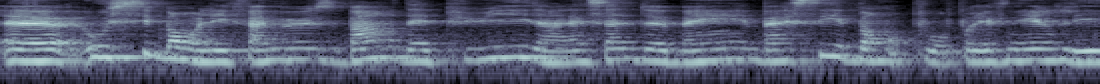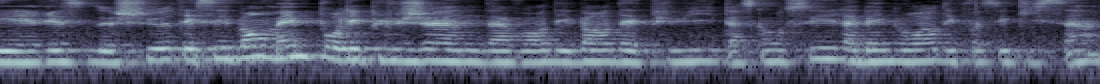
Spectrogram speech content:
Euh, aussi, bon, les fameuses barres d'appui dans la salle de bain, ben, c'est bon pour prévenir les risques de chute et c'est bon même pour les plus jeunes d'avoir des barres d'appui parce qu'on sait la baignoire, des fois, c'est glissant.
